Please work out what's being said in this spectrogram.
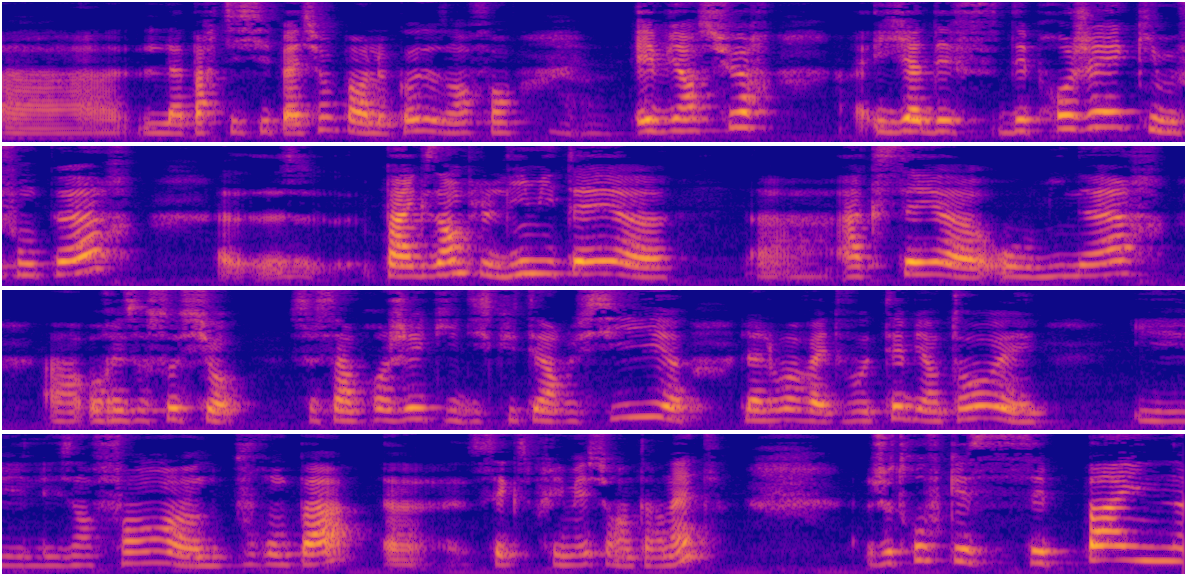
la participation par le code aux enfants. Mhm. Et bien sûr, il y a des, des projets qui me font peur. par exemple, limiter accès aux mineurs aux réseaux sociaux. Ça, c'est un projet qui est discuté en Russie. La loi va être votée bientôt et, les enfants euh, ne pourront pas euh, s'exprimer sur Internet. Je trouve que c'est pas une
